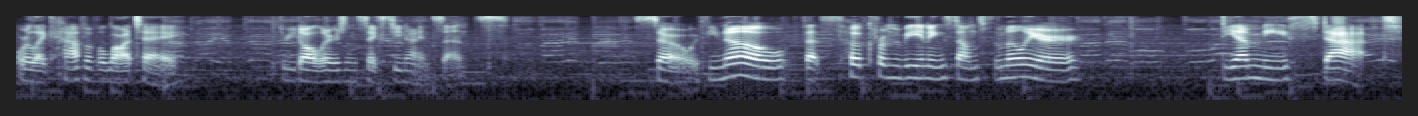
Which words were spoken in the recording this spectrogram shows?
or like half of a latte. $3.69. So, if you know that hook from the beginning sounds familiar, DM me stat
